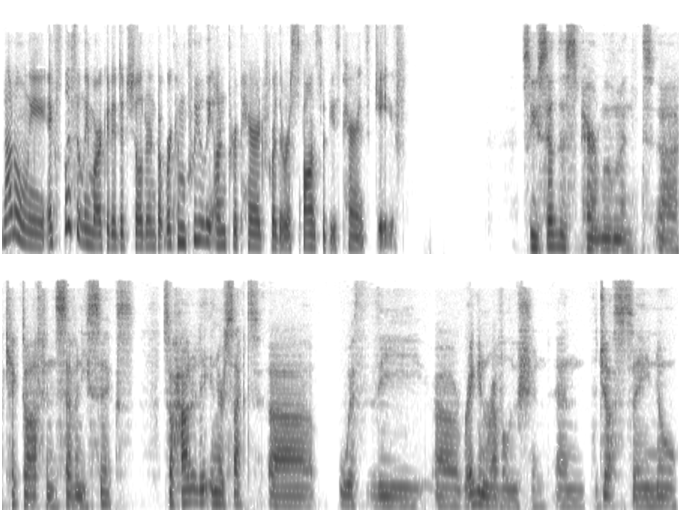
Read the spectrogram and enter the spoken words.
not only explicitly marketed to children, but were completely unprepared for the response that these parents gave. So you said this parent movement uh, kicked off in 76. So how did it intersect uh, with the uh, Reagan Revolution and the Just Say No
